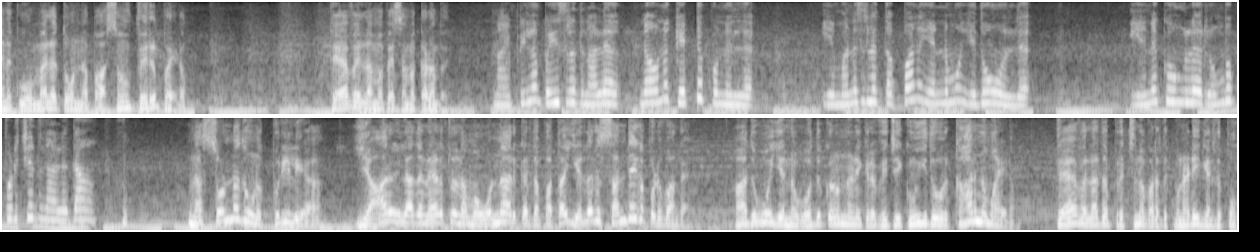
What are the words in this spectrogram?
எனக்கு உன் மேல தோணுன பாசம் வெறுப்பாயிடும். தேவையில்லாம பேசாம கிளம்பு. நான் இப்படிலாம் பேசுறதுனால நான் ஒன்றும் கெட்ட பொண்ணு இல்லை. என் மனசுல தப்பான எண்ணமும் எதுவும் இல்லை. எனக்கு உங்களை ரொம்ப பிடிச்சதுனால தான் நான் சொன்னது உனக்கு புரியலையா? யாரும் இல்லாத நேரத்துல நம்ம ஒண்ணா இருக்கிறத பார்த்தா எல்லாரும் சந்தேகப்படுவாங்க. அதுவும் என்ன ஒதுக்கணும்னு நினைக்கிற விஜய்க்கும் இது ஒரு காரணமாயிடும். தேவையில்லாத பிரச்சனை வரதுக்கு முன்னாடி இங்க இருந்து போ.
